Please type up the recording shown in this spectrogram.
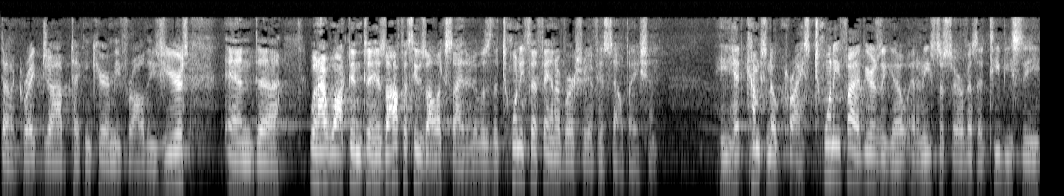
done a great job taking care of me for all these years. And uh, when I walked into his office, he was all excited. It was the 25th anniversary of his salvation. He had come to know Christ 25 years ago at an Easter service at TBC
